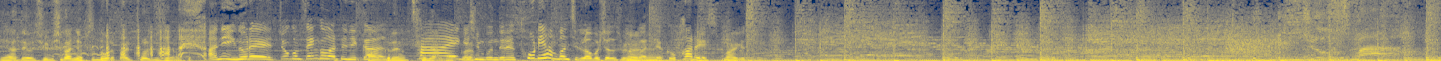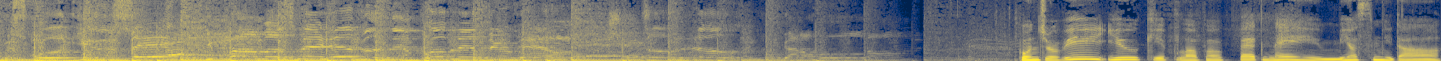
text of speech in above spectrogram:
해야 돼요. 지금 시간이 없어. 노래 빨리 틀어주세요. 아니 이 노래 조금 센 것 같으니까 아, 차에? 계신 분들은 소리 한번 질러보셔도 좋을 것 네, 같아요. 네. 그 화를 알겠습니다. Angel 본조비 You Give Love a Bad Name이었습니다.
